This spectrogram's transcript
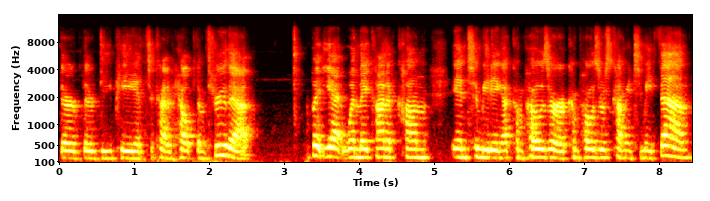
their their DP and to kind of help them through that but yet when they kind of come into meeting a composer or composers coming to meet them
